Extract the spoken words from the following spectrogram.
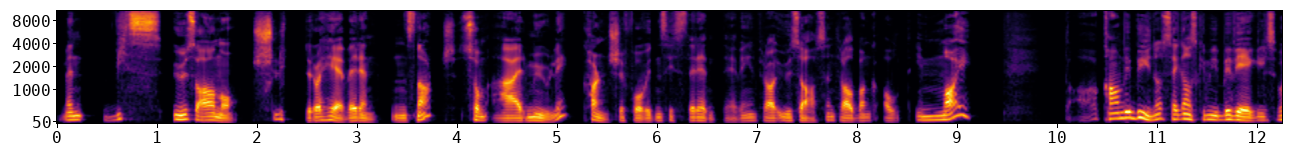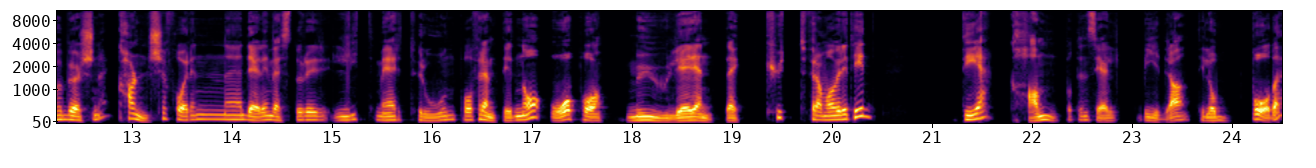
Men hvis USA nå slutter å heve renten snart, som er mulig, kanskje får vi den siste rentehevingen fra USAs sentralbank alt i mai, da kan vi begynne å se ganske mye bevegelse på børsene. Kanskje får en eh, del investorer litt mer troen på fremtiden nå, og på mulige rentekutt framover i tid. Det kan potensielt bidra til å både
